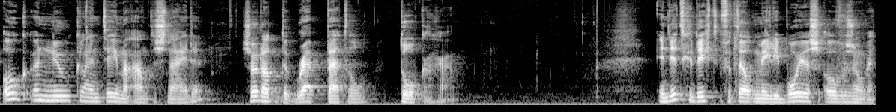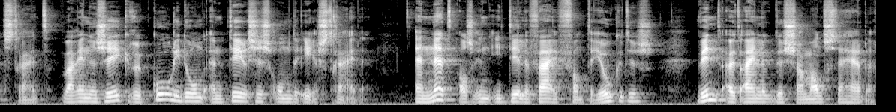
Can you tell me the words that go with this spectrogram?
ook een nieuw klein thema aan te snijden, zodat de rap battle door kan gaan. In dit gedicht vertelt Meliboeus over zo'n wedstrijd, waarin een zekere Corydon en Thersias om de eer strijden. En net als in Idylle 5 van Theocritus, wint uiteindelijk de charmantste herder,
